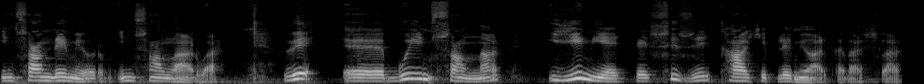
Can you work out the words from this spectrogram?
insan demiyorum, insanlar var. Ve e, bu insanlar iyi niyetle sizi takiplemiyor arkadaşlar.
